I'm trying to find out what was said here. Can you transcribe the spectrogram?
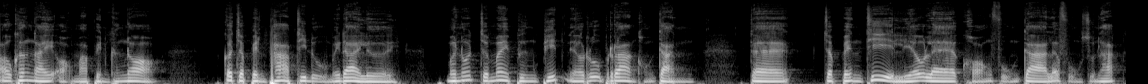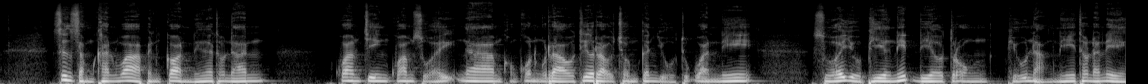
เอาข้างในออกมาเป็นข้างนอก ก็จะเป็นภาพที่ดูไม่ได้เลย มนุษย์จะไม่พึงพิษในรูปร่างของกัน แต่จะเป็นที่เลี้ยวแลของฝูงกาและฝูงสุนัข ซึ่งสำคัญว่าเป็นก้อนเนื้อเท่านั้น ความจริงความสวยงามของคนเราที่เราชมกันอยู่ทุกวันนี้ สวยอยู่เพียงนิดเดียวตรงผิวหนังนี้เท่านั้นเอง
